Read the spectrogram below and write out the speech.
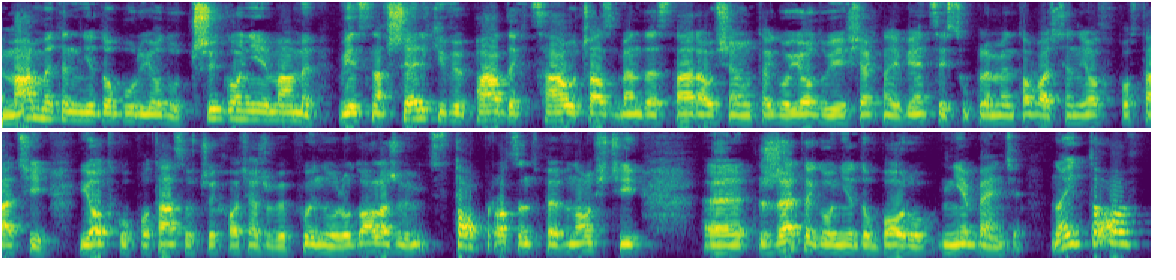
mamy ten niedobór jodu, czy go nie mamy, więc na wszelki wypadek cały czas będę starał się tego jodu jeść jak najwięcej, suplementować ten jod w postaci jodku, potasu, czy chociażby płynu Lugola, żeby mieć 100% pewności, e, że tego niedoboru nie będzie. No i to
